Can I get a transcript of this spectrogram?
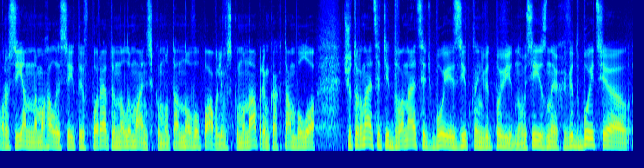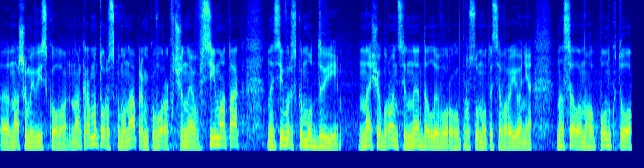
Росіяни намагалися йти вперед і на Лиманському та Новопавлівському напрямках. Там було 14 і 12 боєзіткнень відповідно. Усі з них відбиті е, нашими військовими. На Краматорському напрямку ворог вчинив сім атак, на Сіверському дві. Наші оборонці не дали ворогу просунутися в районі населеного пункту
